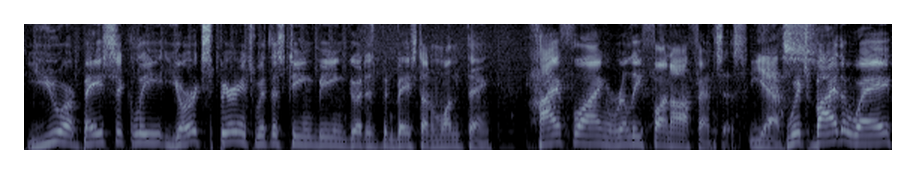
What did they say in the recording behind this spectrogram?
you are basically your experience with this team being good has been based on one thing high flying really fun offenses Yes. which by the way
